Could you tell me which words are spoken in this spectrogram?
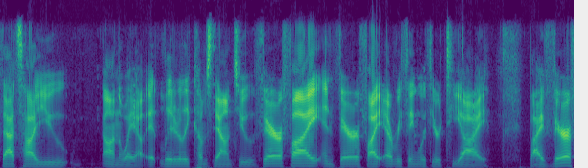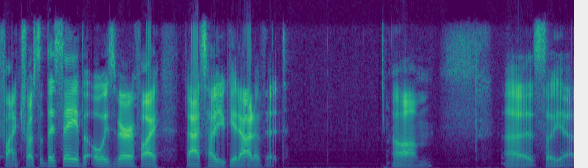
That's how you on the way out. It literally comes down to verify and verify everything with your TI. By verifying, trust what they say, but always verify. That's how you get out of it. Um, uh, so yeah.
